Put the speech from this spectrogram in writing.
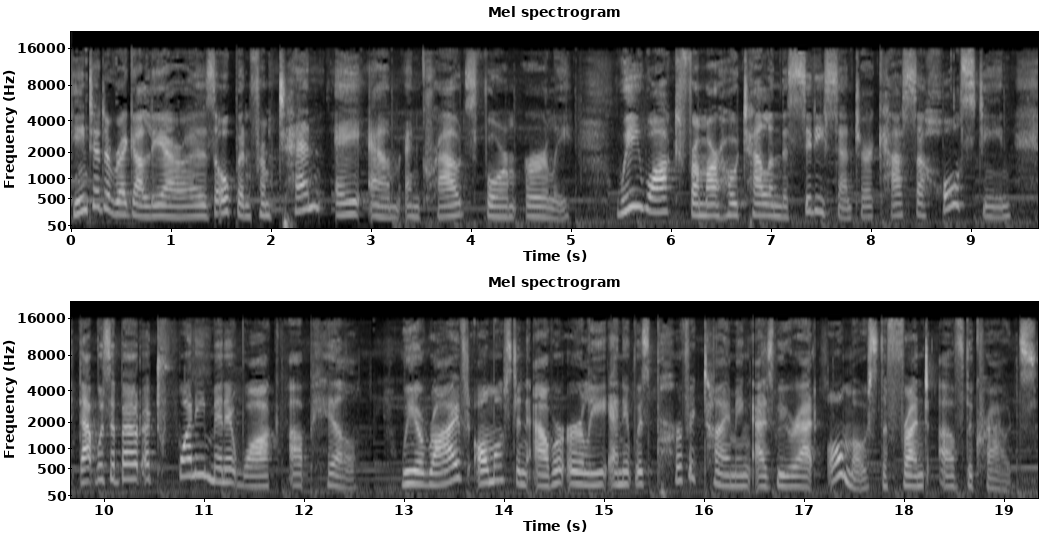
Quinta de Regaleira is open from 10 a.m. and crowds form early. We walked from our hotel in the city center, Casa Holstein, that was about a 20 minute walk uphill. We arrived almost an hour early and it was perfect timing as we were at almost the front of the crowds.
